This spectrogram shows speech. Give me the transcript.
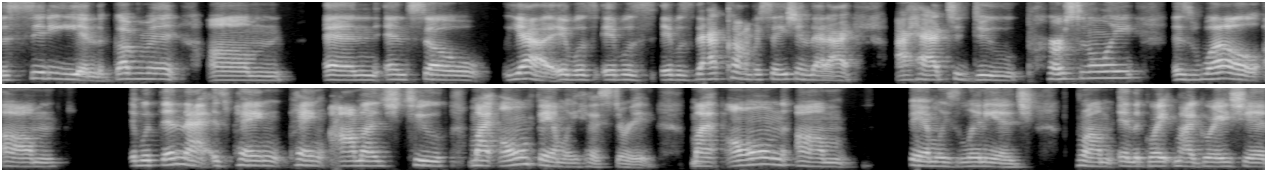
the city and the government. Um and and so yeah it was it was it was that conversation that i i had to do personally as well um within that is paying paying homage to my own family history my own um family's lineage from in the Great Migration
